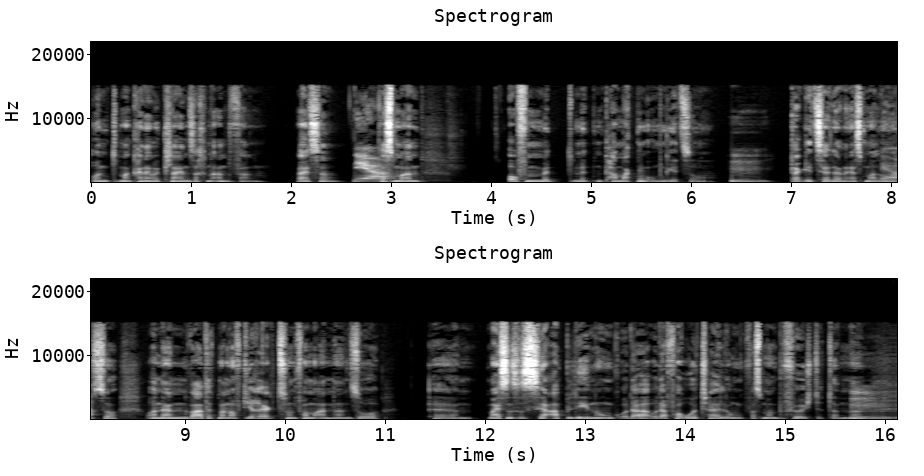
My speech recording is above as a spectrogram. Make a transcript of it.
Und man kann ja mit kleinen Sachen anfangen, weißt du? Ja. Dass man offen mit, mit ein paar Macken umgeht, so. Mhm. Da geht's ja dann erstmal los, ja. so. Und dann wartet man auf die Reaktion vom anderen, so. Ähm, meistens ist es ja Ablehnung oder, oder Verurteilung, was man befürchtet dann, ne? Mhm.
